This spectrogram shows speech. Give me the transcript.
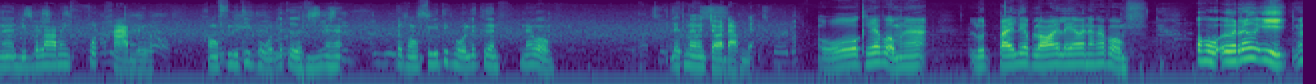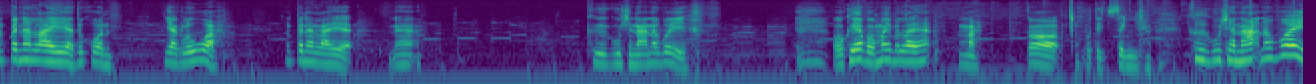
นะดิบาร่าแม่โคตรผ่านเลยว่ะของฟรีที่โหดเหลือเกินนะฮะเป็นของฟรีที่โหดเหลือเกินนะผมเล่นทำไมมันจอดำเนี่ยโอเคครับผมนะฮะหลุดไปเรียบร้อยแล้วนะครับผมโอ้โหเออร์เรอร์อีกมันเป็นอะไรอะทุกคนอยากรู้อะ มันเป็นอะไรอะนะฮะคือกูชนะนะเว้ย โอเคผมไม่เป็นไรฮะ มา ก็โอ้โหแต่สิงคือกูชนะนะเว้ย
